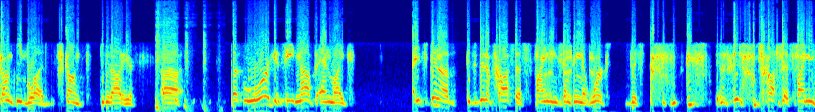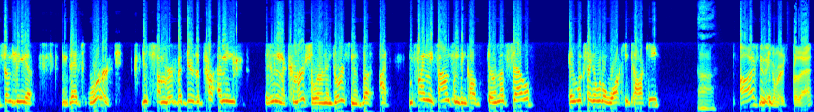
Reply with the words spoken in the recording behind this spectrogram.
skunky blood. Skunk. Get it out of here. Uh, but Laura gets eaten up, and like, it's been a it's been a process finding something that works. This it's been a process finding something that that's worked this summer. But there's a pro- I mean, this isn't a commercial or an endorsement, but I, we finally found something called Thermacell. It looks like a little walkie-talkie. Uh, Oh, I've seen the commercial for that.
